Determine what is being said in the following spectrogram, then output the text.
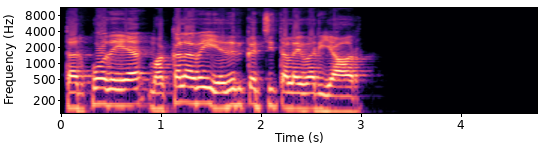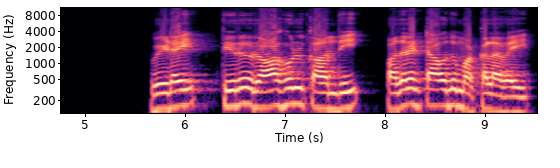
தற்போதைய மக்களவை எதிர்க்கட்சி தலைவர் யார்? விடை திரு. ராகுல் காந்தி பதினெட்டாவது மக்களவை.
